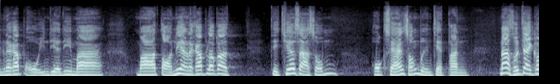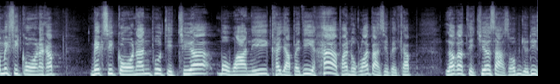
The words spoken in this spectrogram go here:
21,000นะครับโอ้โหอินเดียนี่มามาต่อเนื่องนะครับ แล้วก็ติดเชื้อสะสม 627,000 น่าสนใจก็เม็กซิโกนะครับ เม็กซิโกนั้นผู้ติดเชื้อเมื่อวานนี้ขยับไปที่ 5,681 ครับ แล้วก็ติดเชื้อสะสมอยู่ที่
